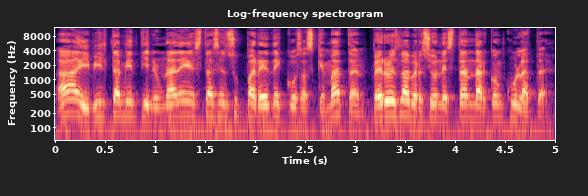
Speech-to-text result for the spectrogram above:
Ah, y Bill también tiene una de estas en su pared de cosas que matan, pero es la versión estándar con culata.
